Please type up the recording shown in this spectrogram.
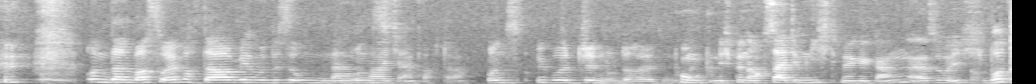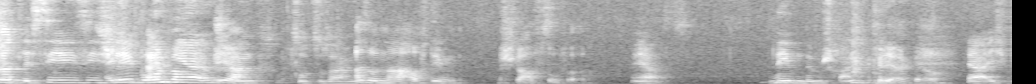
und dann warst du einfach da, wir haben ein bisschen um, Dann war uns, ich einfach da. uns über Gin unterhalten. Punkt. Und ich bin auch seitdem nicht mehr gegangen. Also ich, Wortwörtlich, sie, sie schläft einfach hier im ja, Schrank sozusagen. Also nah auf dem Schlafsofa. ja, neben dem Schrank. Ja, genau. Ja, ich,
